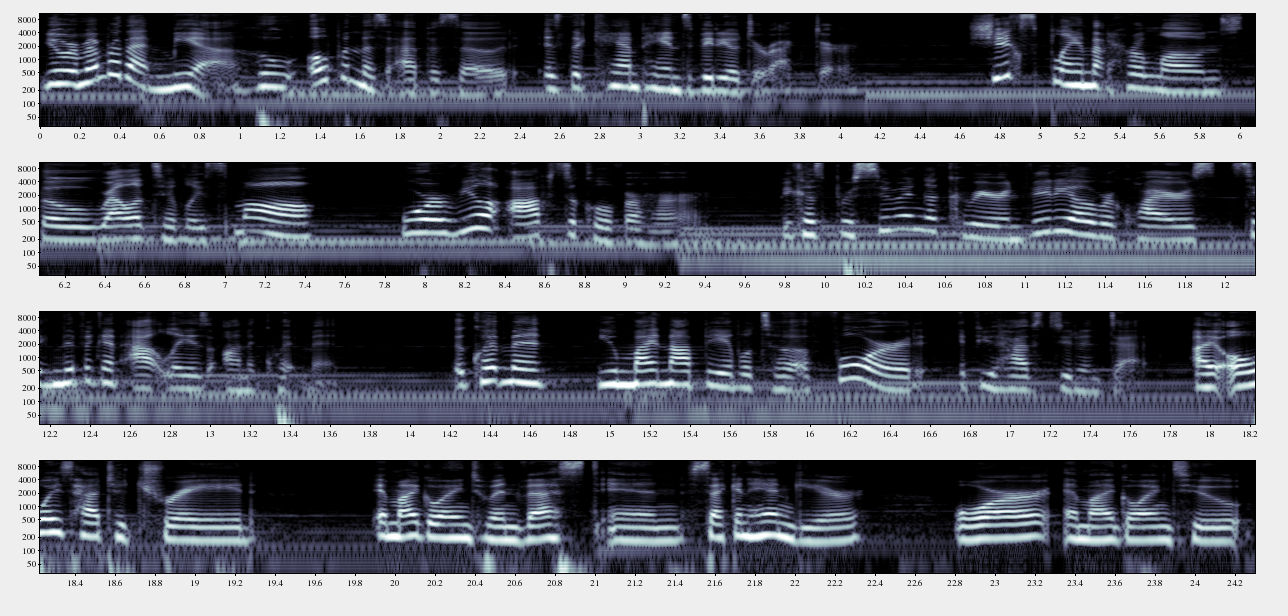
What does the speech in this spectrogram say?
You'll remember that Mia, who opened this episode, is the campaign's video director. She explained that her loans, though relatively small, were a real obstacle for her because pursuing a career in video requires significant outlays on equipment. Equipment you might not be able to afford if you have student debt. I always had to trade am I going to invest in secondhand gear or am I going to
